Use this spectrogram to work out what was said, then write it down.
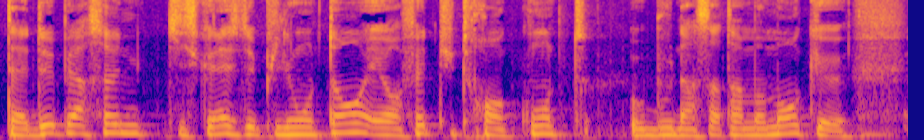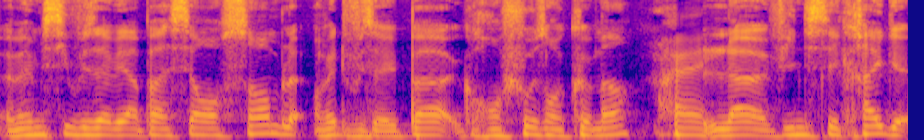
t'as deux personnes qui se connaissent depuis longtemps et en fait tu te rends compte au bout d'un certain moment que même si vous avez un passé ensemble, en fait vous avez pas grand chose en commun. Ouais. Là, Vince et Craig,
